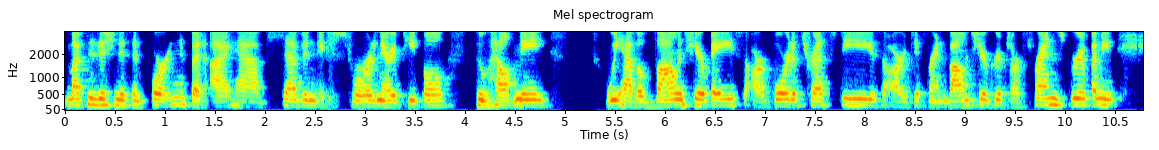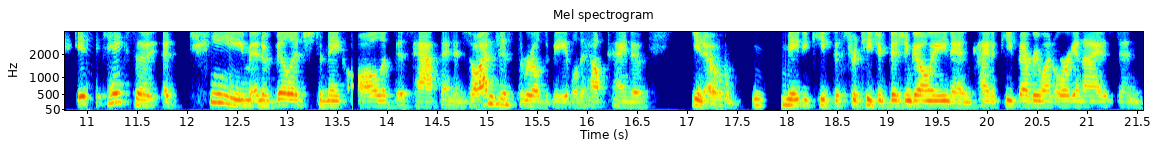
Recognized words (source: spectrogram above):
my position is important, but I have seven extraordinary people who help me. We have a volunteer base, our board of trustees, our different volunteer groups, our friends group. I mean, it takes a, a team and a village to make all of this happen. And so I'm just thrilled to be able to help kind of you know maybe keep the strategic vision going and kind of keep everyone organized and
